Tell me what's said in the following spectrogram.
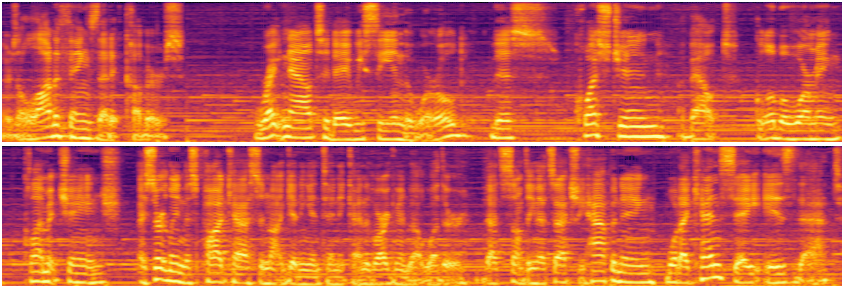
There's a lot of things that it covers. Right now, today, we see in the world this question about global warming, climate change. I certainly, in this podcast, am not getting into any kind of argument about whether that's something that's actually happening. What I can say is that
